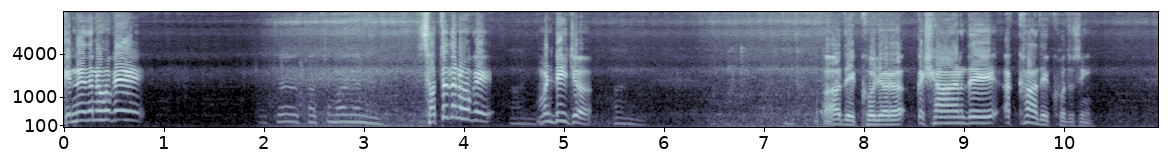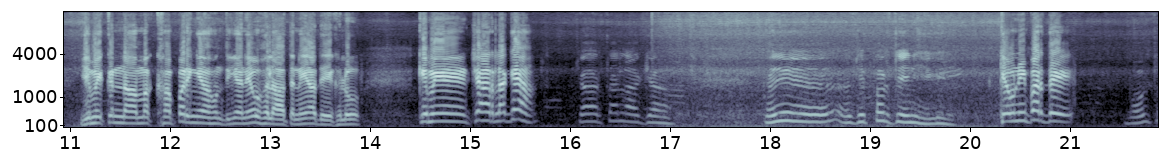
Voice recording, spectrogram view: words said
ਕਿੰਨੇ ਦਿਨ ਹੋ ਗਏ? ਨੇ। 7 ਦਿਨ ਹੋ ਗਏ ਮੰਡੀ 'ਚ? ਆ ਦੇਖੋ ਯਾਰ ਕਿਸਾਨ ਦੇ ਅੱਖਾਂ ਦੇਖੋ ਤੁਸੀਂ। ਜਿਵੇਂ ਇੱਕ ਨਾਮ ਅੱਖਾਂ ਭਰੀਆਂ ਹੁੰਦੀਆਂ ਨੇ ਉਹ ਹਾਲਾਤ ਨੇ ਆ ਦੇਖ ਲਓ। ਕਿਵੇਂ ਝਾਰ ਲੱਗ ਗਿਆ? ਚਾਰ ਤਾਂ ਲੱਗ ਗਿਆ। ਕਹਿੰਦੇ ਅਜੇ ਭਰਦੇ ਨਹੀਂ ਹੈਗੇ। ਕਿਉਂ ਨਹੀਂ ਭਰਦੇ? ਬਹੁਤ।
